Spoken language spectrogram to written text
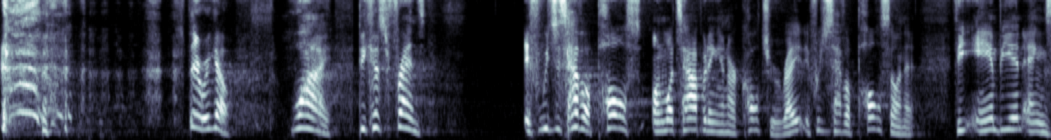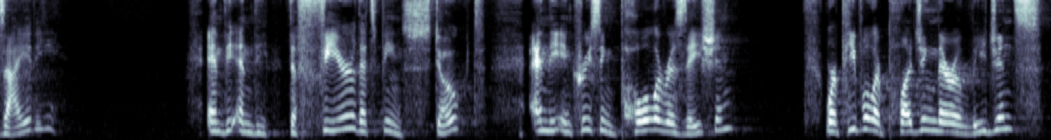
Yes. there we go. Why? Because, friends, if we just have a pulse on what's happening in our culture, right? If we just have a pulse on it, the ambient anxiety and the, and the, the fear that's being stoked and the increasing polarization where people are pledging their allegiance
